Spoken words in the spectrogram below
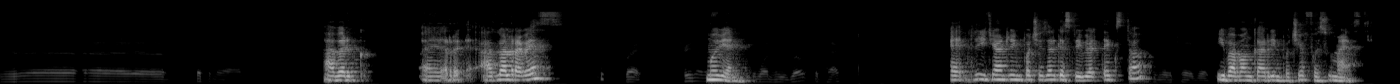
Uh, flip them around. A ver, eh, re- hazlo al revés. Right. Muy Rinpoche bien. is the one who wrote the text. Eh, Rinpoche Rinpoche es el que escribió el texto Rinpoche was y Babonka Rinpoche fue su maestro.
